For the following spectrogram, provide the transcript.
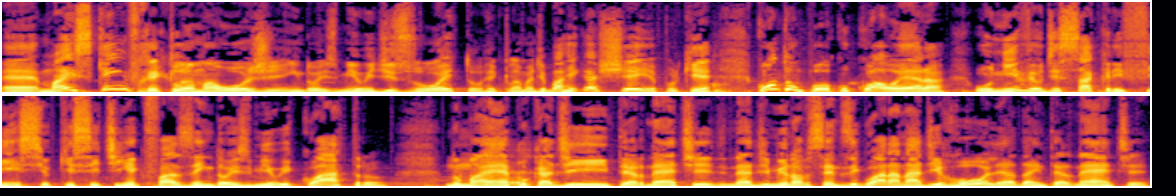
É, mas quem reclama hoje em 2018 reclama de barriga cheia, porque conta um pouco qual era o nível de sacrifício que se tinha que fazer em 2004, numa época de internet, né, de 1900 e Guaraná de rolha da internet,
